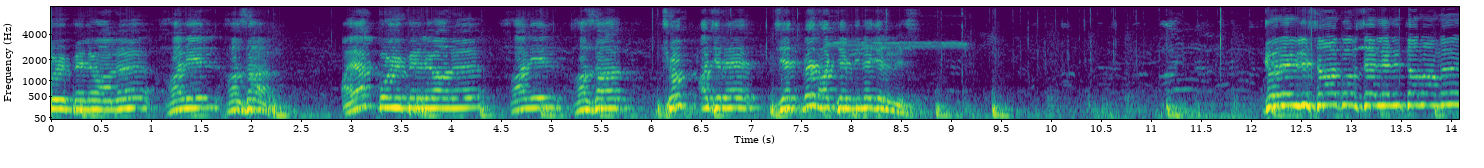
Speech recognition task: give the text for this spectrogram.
Boyu pehlivanı Halil Hazar. Ayak boyu pehlivanı Halil Hazar çok acele cetvel hakemliğine gelinir. Görevli sağ komiserlerin tamamı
